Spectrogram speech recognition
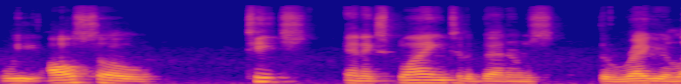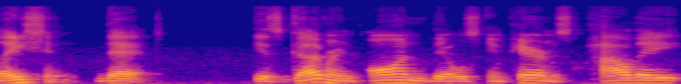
we also teach and explain to the veterans the regulation that is governed on those impairments, how they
